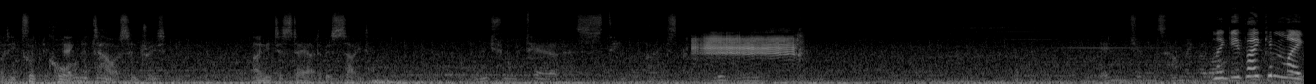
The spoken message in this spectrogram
but he could accepted call on the tower sentries. I need to stay out of his sight. Dimensional tear has stabilized completely. Engines humming along. Like if I can like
